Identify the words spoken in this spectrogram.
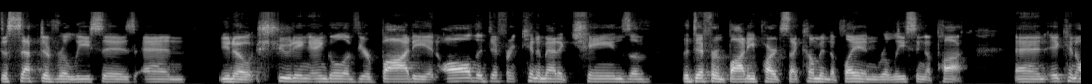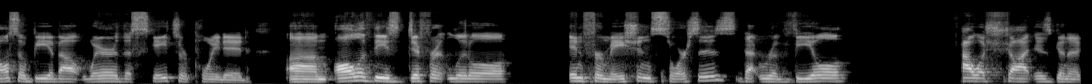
deceptive releases and you know shooting angle of your body and all the different kinematic chains of the different body parts that come into play in releasing a puck. And it can also be about where the skates are pointed. Um, all of these different little information sources that reveal how a shot is going to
